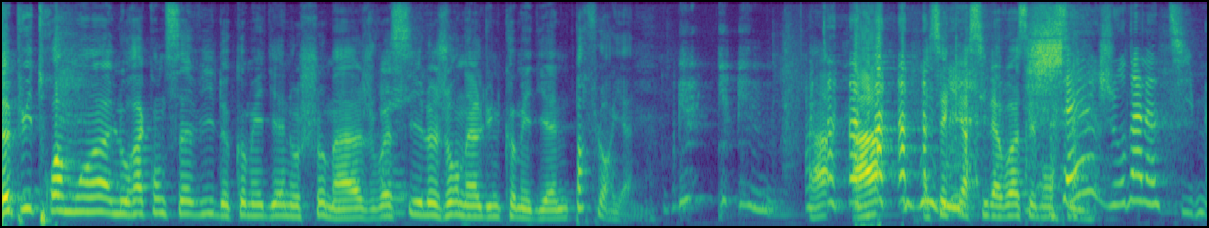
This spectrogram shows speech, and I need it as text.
Depuis trois mois, elle nous raconte sa vie de comédienne au chômage. Voici le journal d'une comédienne par Floriane. Ah, ah, elle s'éclaircit la voix, c'est bon. signe. Cher journal intime,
